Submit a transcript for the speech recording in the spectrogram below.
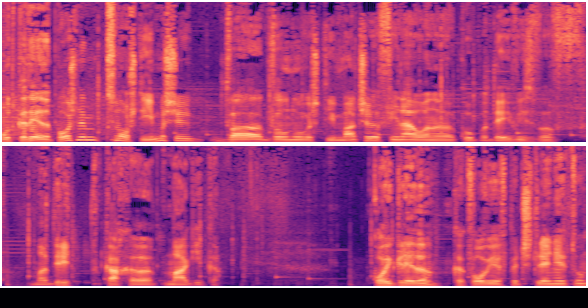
Откъде да почнем? С нощи имаше два вълнуващи матча. Финала на Купа Дейвис в Мадрид. Каха магика. Кой гледа? Какво ви е впечатлението?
